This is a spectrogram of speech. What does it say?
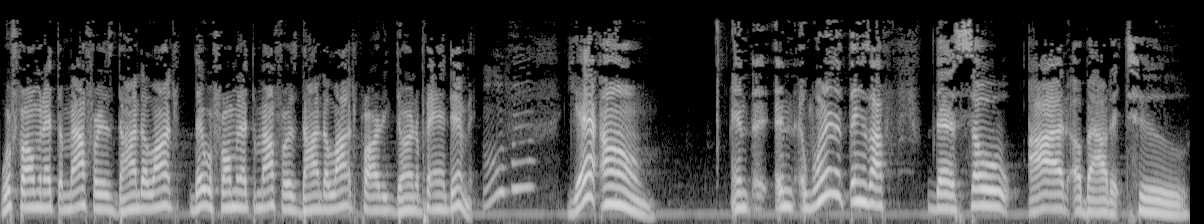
We're foaming at the mouth for his donda launch they were foaming at the mouth for his donda launch party during the pandemic. Mm-hmm. yeah um and and one of the things i that's so odd about it too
